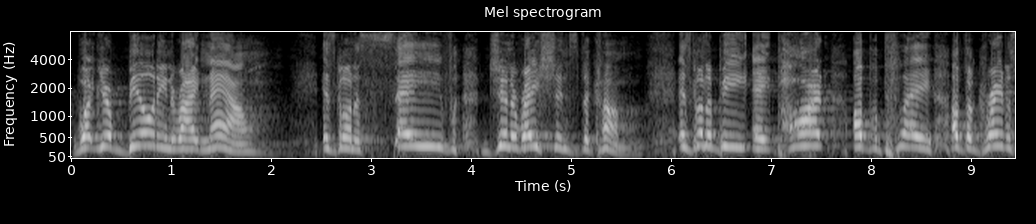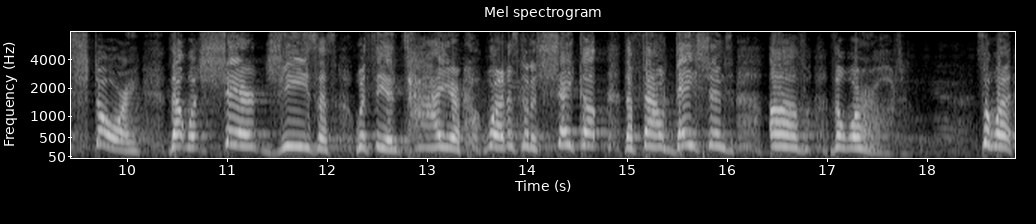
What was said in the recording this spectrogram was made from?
what you're building right now is going to save generations to come. It's going to be a part of the play of the greatest story that would share Jesus with the entire world. It's going to shake up the foundations of the world. So, what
